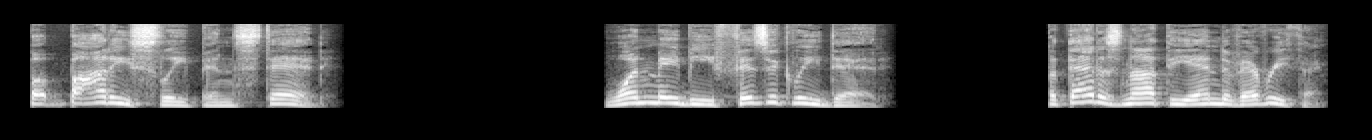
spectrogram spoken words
but body sleep instead One may be physically dead but that is not the end of everything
